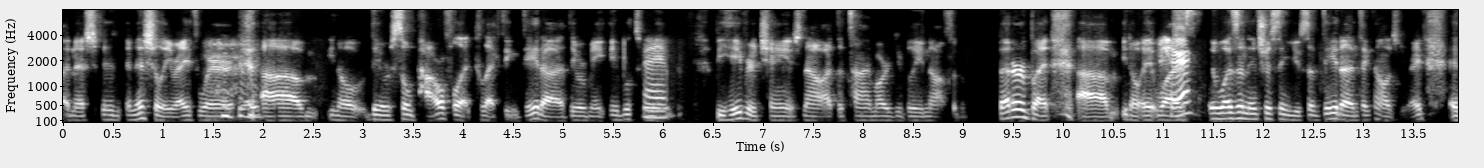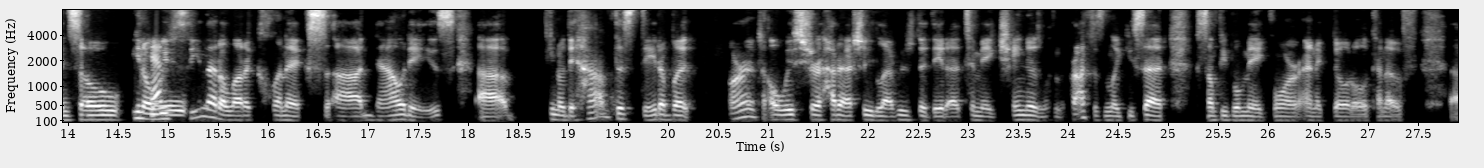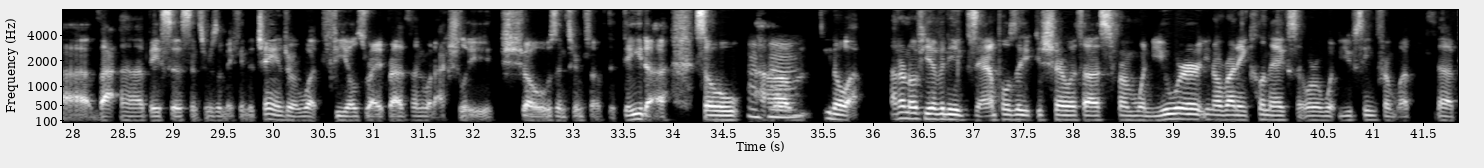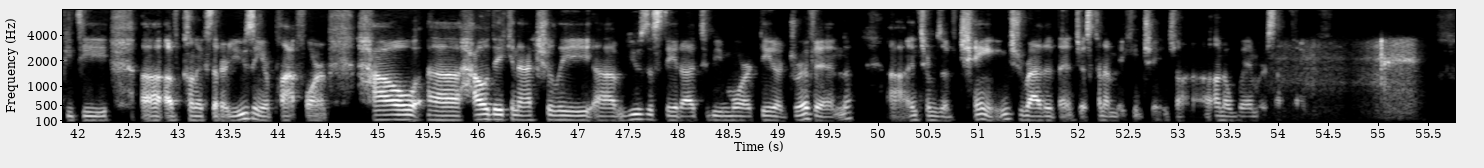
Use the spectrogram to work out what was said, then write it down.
initially, right? Where um, you know they were so powerful at collecting data, they were able to right. make behavior change. Now, at the time, arguably not for the better, but um, you know it was sure. it was an interesting use of data and technology, right? And so you know we've seen that a lot of clinics uh, nowadays. Uh, you know they have this data, but aren't always sure how to actually leverage the data to make changes within the practice. And like you said, some people make more anecdotal kind of uh, uh, basis in terms of making the change or what feels right rather than what actually shows in terms of the data. So, mm-hmm. um, you know, I don't know if you have any examples that you could share with us from when you were, you know, running clinics or what you've seen from what uh, PT uh, of clinics that are using your platform, how uh, how they can actually um, use this data to be more data driven uh, in terms of change rather than just kind of making change on a, on a whim or something.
